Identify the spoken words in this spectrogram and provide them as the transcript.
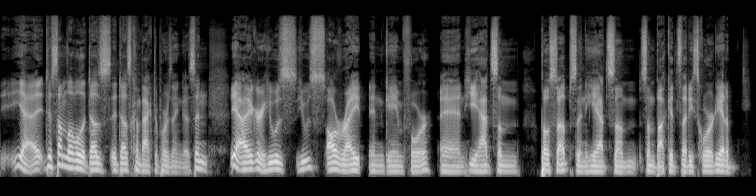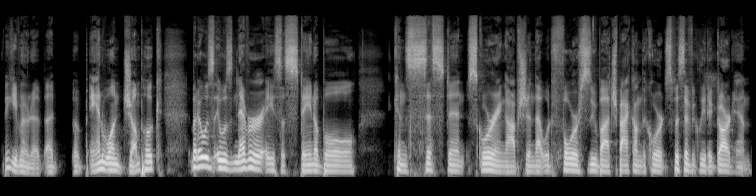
yeah, to some level, it does it does come back to Porzingis, and yeah, I agree. He was he was all right in Game Four, and he had some post ups and he had some some buckets that he scored. He had a I think even a, a, a and one jump hook, but it was it was never a sustainable consistent scoring option that would force Zubac back on the court specifically to guard him,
